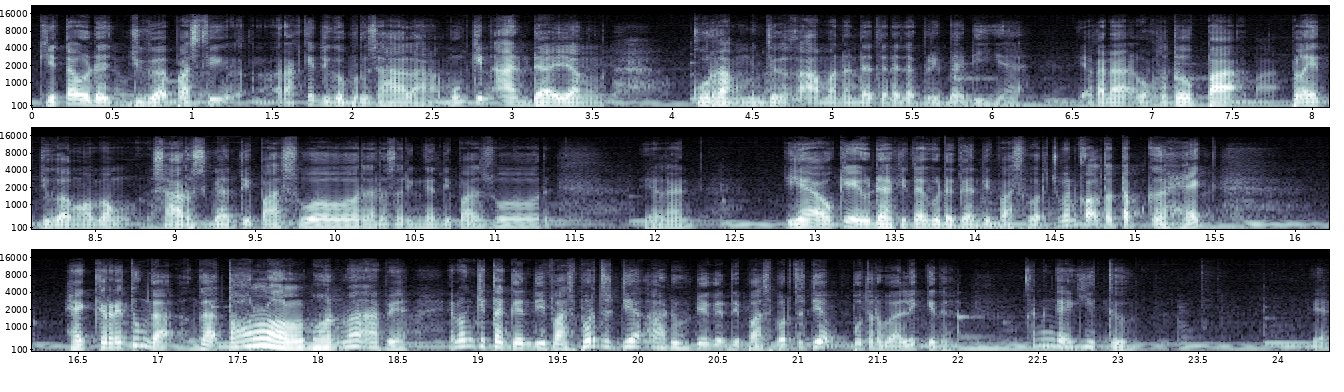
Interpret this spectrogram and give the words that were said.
Kita udah juga pasti rakyat juga berusaha lah. Mungkin ada yang kurang menjaga keamanan data-data pribadinya ya. Karena waktu itu Pak Plate juga ngomong seharus ganti password harus sering ganti password ya kan. Iya oke okay, udah kita udah ganti password. Cuman kalau tetap ke hack hacker itu nggak nggak tolol mohon maaf ya. Emang kita ganti paspor terus dia aduh dia ganti paspor terus dia putar balik gitu. Kan nggak gitu. Ya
